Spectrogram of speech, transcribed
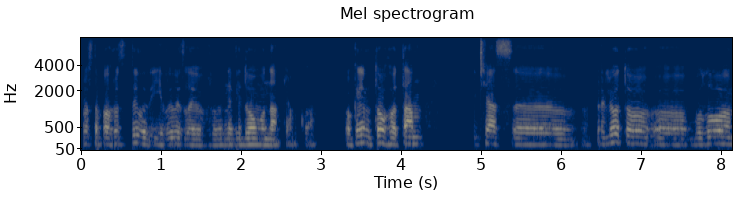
просто погрузили і вивезли в невідомому напрямку. Окрім того, там під час прильоту було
